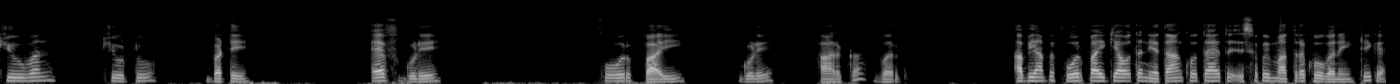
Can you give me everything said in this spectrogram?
Q1 Q2 बटे F गुड़े फोर पाई गुड़े आर का वर्ग। अब यहाँ पे फोर पाई क्या होता है, नियतांक होता है तो इसका कोई मात्रक होगा नहीं, ठीक है?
